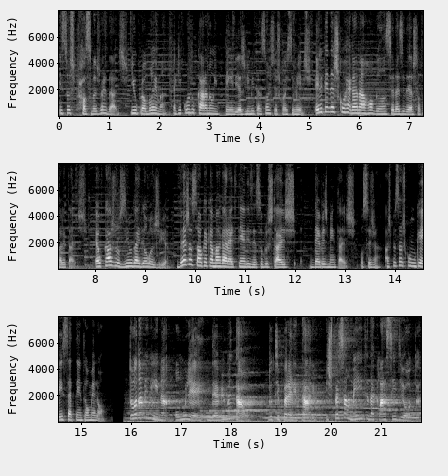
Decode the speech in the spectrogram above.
e suas próximas verdades. E o problema é que quando o cara não entende as limitações de seus conhecimentos, ele tende a escorregar na arrogância das ideias totalitárias. É o cajuzinho da ideologia. Veja só o que, é que a Margaret tem a dizer sobre os tais débeis mentais, ou seja, as pessoas com um QI 70 ou menor. Toda menina ou mulher débil mental, do tipo hereditário, especialmente da classe idiota,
